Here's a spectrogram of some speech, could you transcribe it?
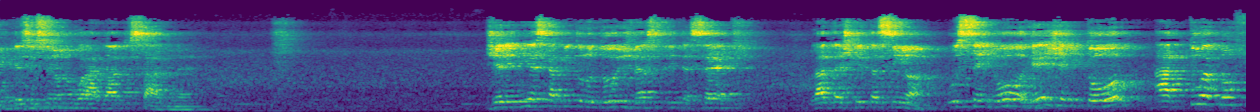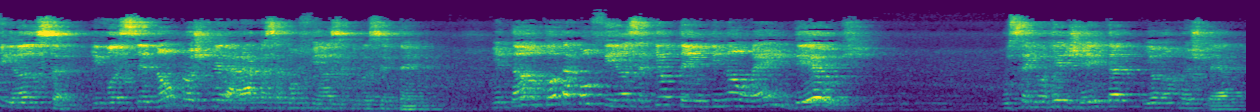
Porque se o Senhor não guardar, tu sabe, né? Jeremias capítulo 2, verso 37. Lá está escrito assim: ó, O Senhor rejeitou a tua confiança e você não prosperará com essa confiança que você tem. Então, toda a confiança que eu tenho que não é em Deus, o Senhor rejeita e eu não prospero.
